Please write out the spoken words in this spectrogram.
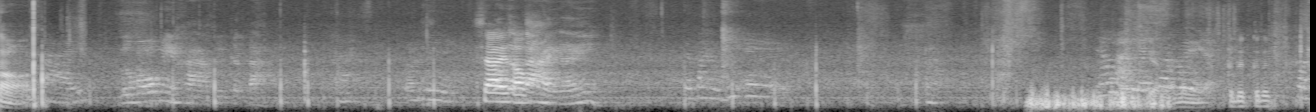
สองรู้เพราะว่าเมคาคือกระต่ายใช่ครับ กระต่ายไงจะไปอยู่ที่เอเขียนแล้วมันกระดึกกระดึกคน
